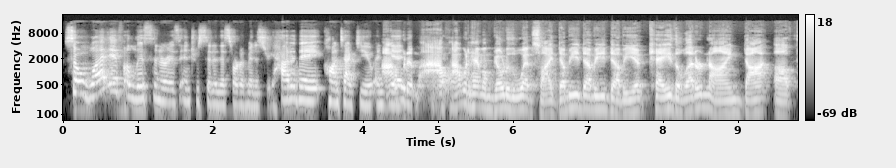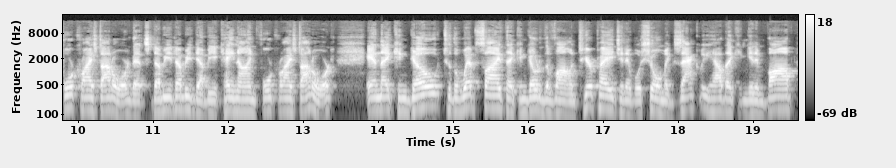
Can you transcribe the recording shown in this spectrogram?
so what if a listener is interested in this sort of ministry? How do they contact you and I would have, I, I would have them go to the website www.k the letter nine dot uh, forchrist.org. That's www.k9forchrist.org, and they can go to the website. They can go to the volunteer page, and it will show them exactly how they can get involved.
